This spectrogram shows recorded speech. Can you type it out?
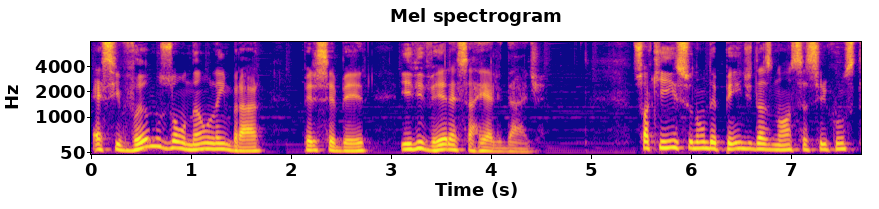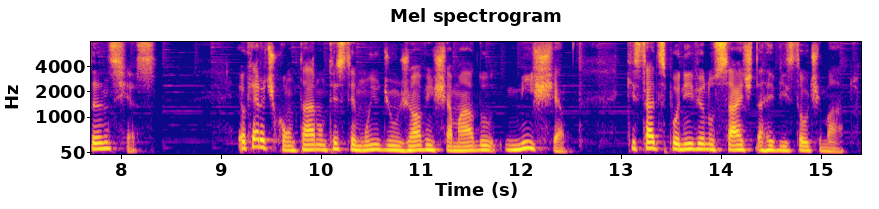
é se vamos ou não lembrar, perceber e viver essa realidade. Só que isso não depende das nossas circunstâncias. Eu quero te contar um testemunho de um jovem chamado Misha, que está disponível no site da revista Ultimato.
